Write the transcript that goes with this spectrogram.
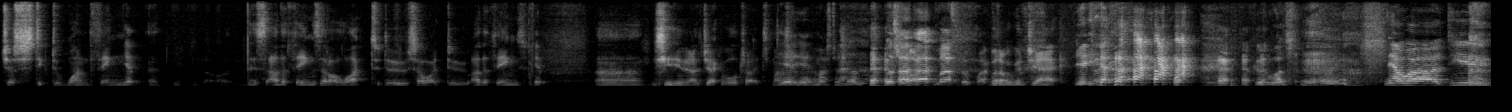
just stick to one thing. Yep. Uh, there's other things that I like to do, so I do other things. Yep. Uh, you know, jack of all trades. Master yeah, yeah, none. master of none. That's right. master of fucking But I'm a good jack. Yeah, yeah. good one. Now, uh, do you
